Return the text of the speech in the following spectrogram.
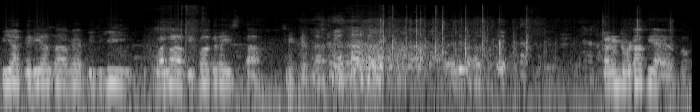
पिया गरिया था, वह बिजली वाला विभाग रही था ठेकेदार करंट बढ़ाती आया तो।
